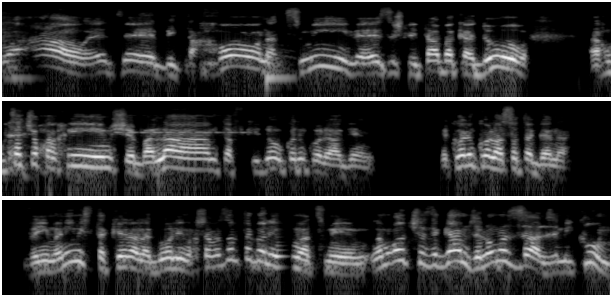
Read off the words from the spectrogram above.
וואו, איזה ביטחון עצמי ואיזה שליטה בכדור. אנחנו קצת שוכחים שבלם תפקידו הוא קודם כל להגן, וקודם כל לעשות הגנה. ואם אני מסתכל על הגולים, עכשיו עזוב את הגולים העצמיים, למרות שזה גם, זה לא מזל, זה מיקום.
